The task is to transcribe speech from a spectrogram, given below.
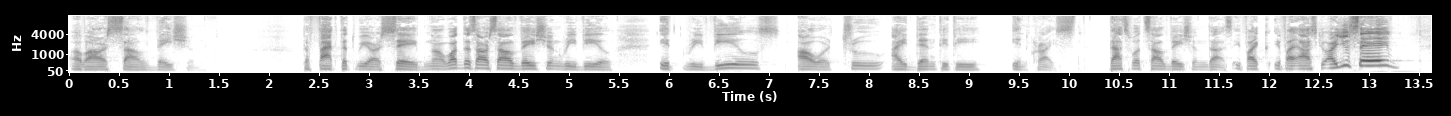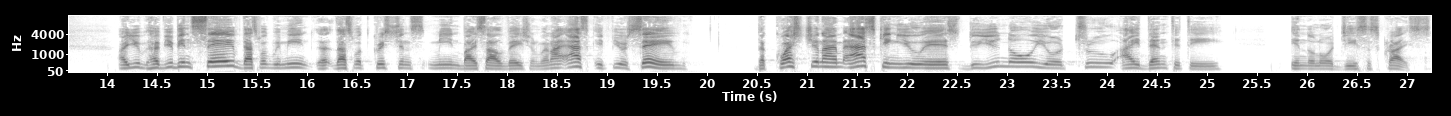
of our salvation. The fact that we are saved. Now, what does our salvation reveal? It reveals our true identity in Christ. That's what salvation does. If I, if I ask you, are you saved? Are you, have you been saved? That's what we mean. Uh, that's what Christians mean by salvation. When I ask if you're saved, the question I'm asking you is Do you know your true identity in the Lord Jesus Christ?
